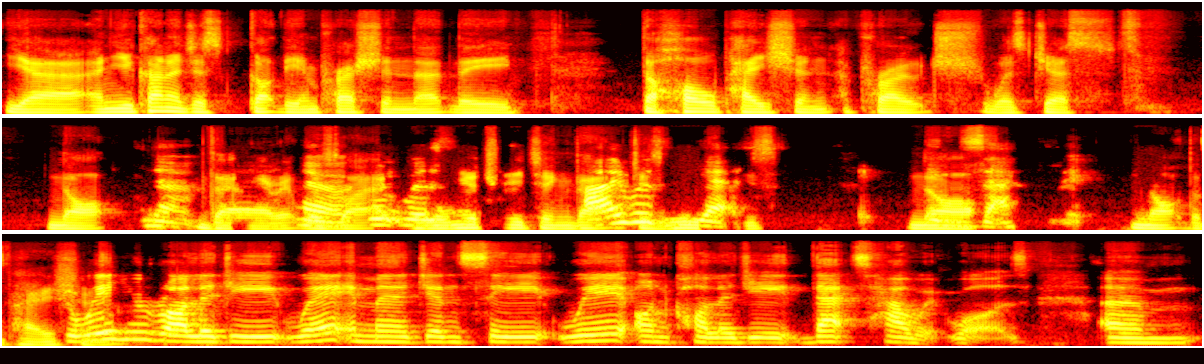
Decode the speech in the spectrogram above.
yeah, and you kind of just got the impression that the the whole patient approach was just not no there. It was No, like it was- we're treating that I was- disease, yes, not exactly not the so patient. we're neurology we're emergency we're oncology that's how it was um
